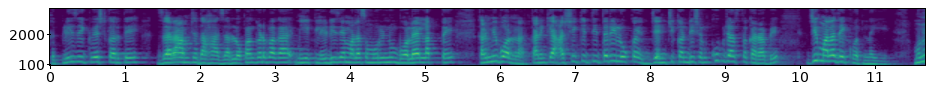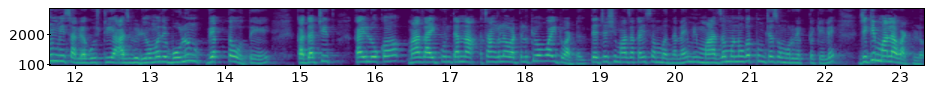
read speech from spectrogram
तर प्लीज रिक्वेस्ट करते. जरा आमच्या दहा हजार लोकांकडे बघा. मी एक लेडीज आहे. मला समोरून येऊन बोलायला लागतंय. कारण मी बोलणार. कारण की असे कितीतरी लोक आहेत ज्यांची कंडिशन खूप जास्त खराब आहे जी मला देखवत नाहीये. म्हणून मी सगळ्या गोष्टी आज व्हिडिओमध्ये बोलून व्यक्त होते. कदाचित काही लोक माझं ऐकून त्यांना चांगलं वाटेल किंवा वाईट वाटेल त्याच्याशी माझा काही संबंध नाही. मी माझं मनोगत तुमच्यासमोर व्यक्त केले जे की मला वाटलं.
